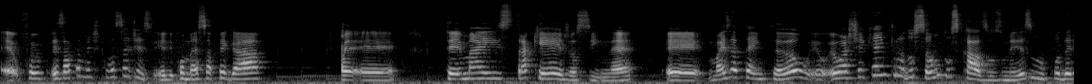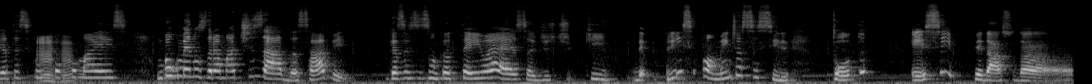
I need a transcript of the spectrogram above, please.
é, foi exatamente o que você disse, ele começa a pegar, é, é, ter mais traquejo, assim, né? É, mas até então, eu, eu achei que a introdução dos casos mesmo poderia ter sido um uhum. pouco mais, um pouco menos dramatizada, sabe? Porque a sensação que eu tenho é essa, de que, principalmente a Cecília, todo esse pedaço da.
